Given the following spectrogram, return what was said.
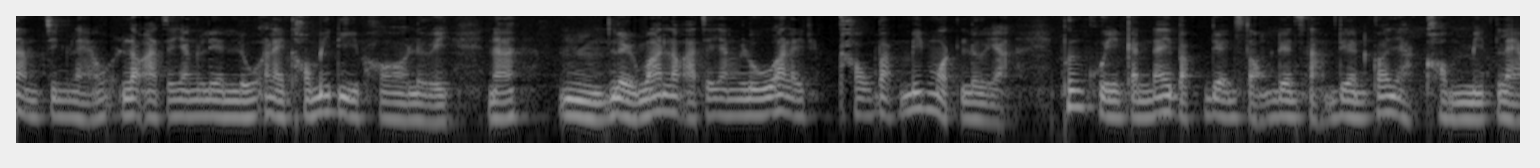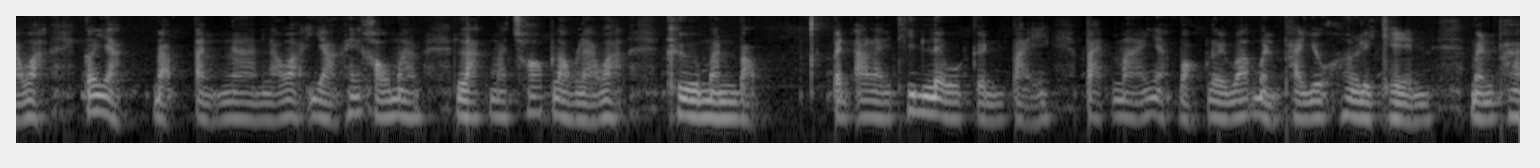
ตามจริงแล้ว เราอาจจะยังเรียนรู้อะไรเขาไม่ดีพอเลยนะอืมหรือว่าเราอาจจะยังรู้อะไรเขาแบบไม่หมดเลยอะ่ะเพิ่งคุยกันได้แบบเดือน 2 เดือน 3 เดือนก็อยากคอมมิตแล้วอะ่ะก็อยากแบบแต่งงานแล้วอะ่ะอยากให้เขามารักมาชอบเราแล้วอะ่ะคือมันแบบ เป็นอะไรที่เร็วเกินไปแปดไม้เนี่ยบอกเลยว่าเหมือนพายุเฮอริเคนเหมือนพา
